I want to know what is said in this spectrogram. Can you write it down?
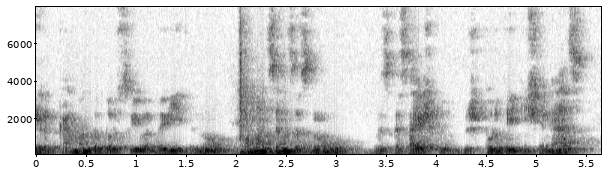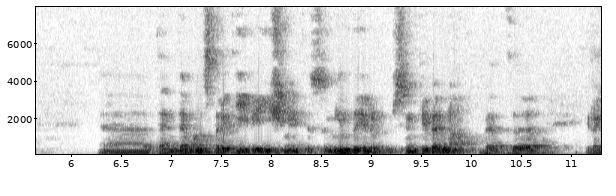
Ir ką man dabar su juo daryti? Nu, common sensas, nu, viskas aišku, išpurtai kišenės, e, ten demonstratyviai išmėti su minda ir siunti velnio. Bet e, yra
